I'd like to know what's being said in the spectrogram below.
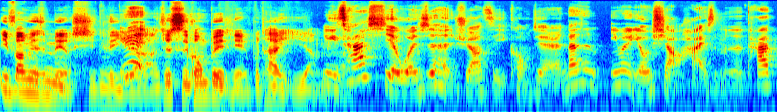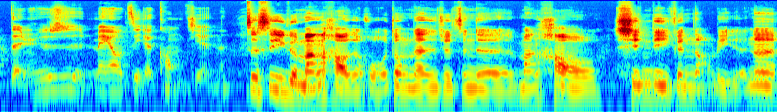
一方面是没有心力啦，就时空背景也不太一样啦。理查写文是很需要自己空间的人，但是因为有小孩什么的，他等于就是没有自己的空间了。这是一个蛮好的活动，但是就真的蛮耗心力跟脑力的。那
